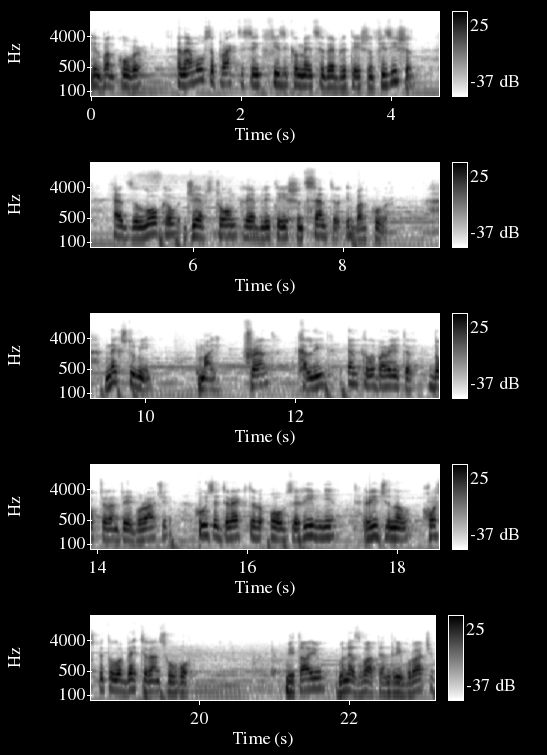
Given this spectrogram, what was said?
in Vancouver, and I'm also practicing physical medicine rehabilitation physician at the local Jeff Strong Rehabilitation Center in Vancouver. Next to me, my friend, colleague, and collaborator, Dr. Andrei Burachik, who is the director of the Rivne Regional Hospital of Veterans of War. Вітаю, мене звати Андрій Бурачик.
